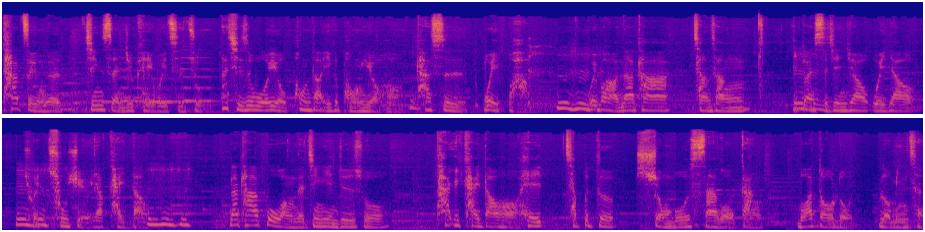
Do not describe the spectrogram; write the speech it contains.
他整个精神就可以维持住。那其实我有碰到一个朋友哦，他是胃不好，胃不好，那他常常一段时间就要胃要会出血，要开刀。那他过往的经验就是说，他一开刀哦，嘿差不多胸部三五缸，我都落落名称。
